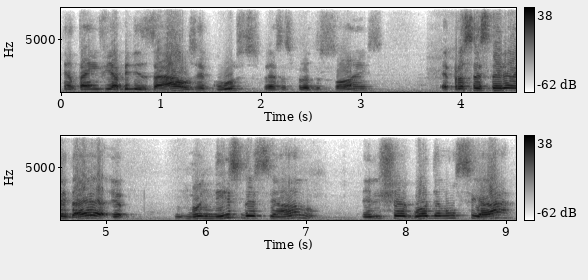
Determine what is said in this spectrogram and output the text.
tentar inviabilizar os recursos para essas produções. É, para vocês terem uma ideia, eu, no início desse ano, ele chegou a denunciar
